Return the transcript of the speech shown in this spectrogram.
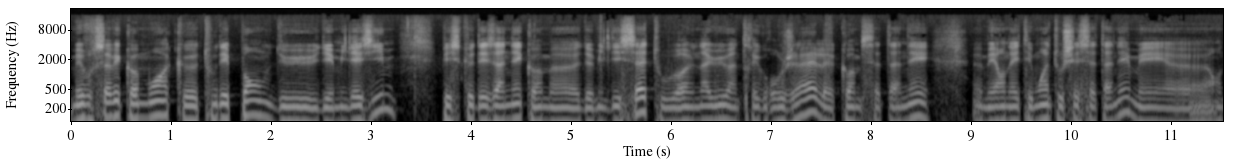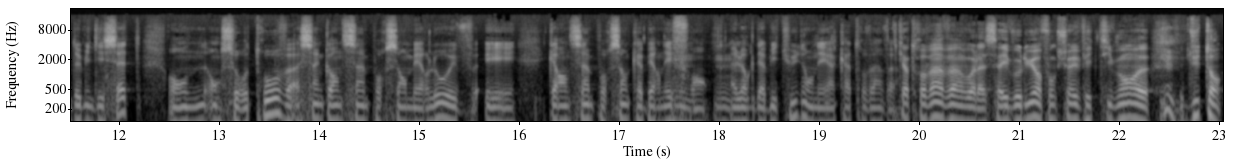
Mais vous savez comme moi que tout dépend du, des millésimes, puisque des années comme euh, 2017, où on a eu un très gros gel, comme cette année, euh, mais on a été moins touché cette année, mais euh, en 2017, on, on se retrouve à 55% Merlot et, v- et 45% Cabernet Mhm, Franc, mhm. alors que d'habitude, on est à 80-20. 80-20, voilà, ça évolue en fonction effectivement euh, du temps.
